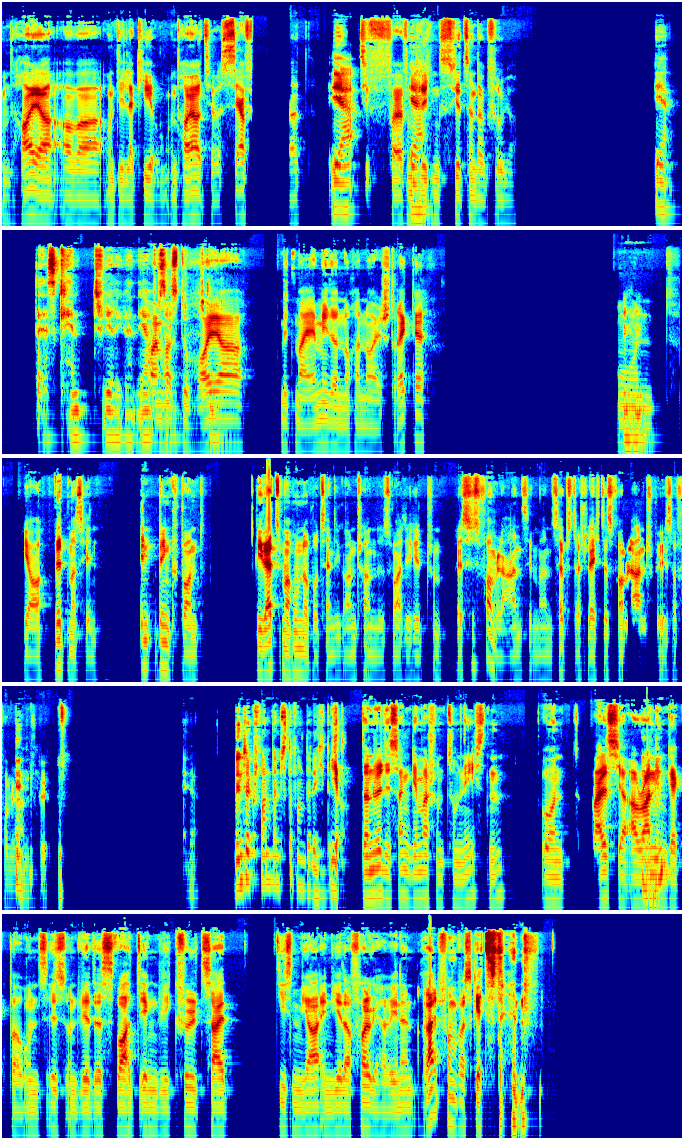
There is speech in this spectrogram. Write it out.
Und heuer aber, und die Lackierung. Und heuer hat sie aber sehr viel geändert. Ja, Sie veröffentlichen es 14 Tage früher. ja. Das kennt schwierig werden. Ja, Vor allem hast du Stimmt. heuer mit Miami dann noch eine neue Strecke. Mhm. Und ja, wird man sehen. Bin, bin gespannt. Ich werde es mal hundertprozentig anschauen, das weiß ich jetzt schon. Es ist Formel 1, ich meine, selbst ein schlechtes Formel 1-Spiel ist ein Formel 1-Spiel. Bin schon gespannt, wenn du davon berichtest. ja, dann würde ich sagen, gehen wir schon zum nächsten. Und weil es ja ein Running Mhm. Gag bei uns ist und wir das Wort irgendwie gefühlt seit diesem Jahr in jeder Folge erwähnen, Ralf, um was geht's denn?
